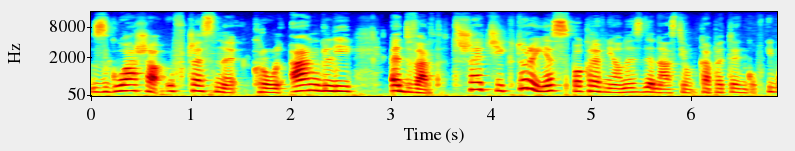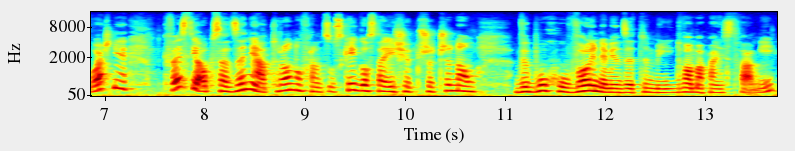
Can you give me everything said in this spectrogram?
zgłasza ówczesny król Anglii Edward III, który jest spokrewniony z dynastią Kapetyngów. I właśnie kwestia obsadzenia tronu francuskiego staje się przyczyną wybuchu wojny między tymi dwoma państwami.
